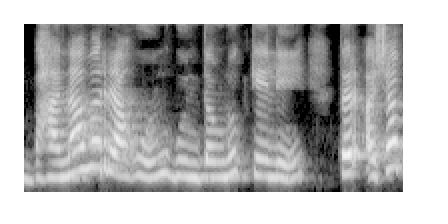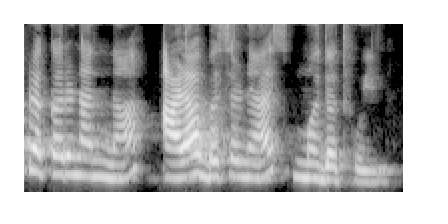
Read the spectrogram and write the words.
भानावर राहून गुंतवणूक केली तर अशा प्रकरणांना आळा बसण्यास मदत होईल.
